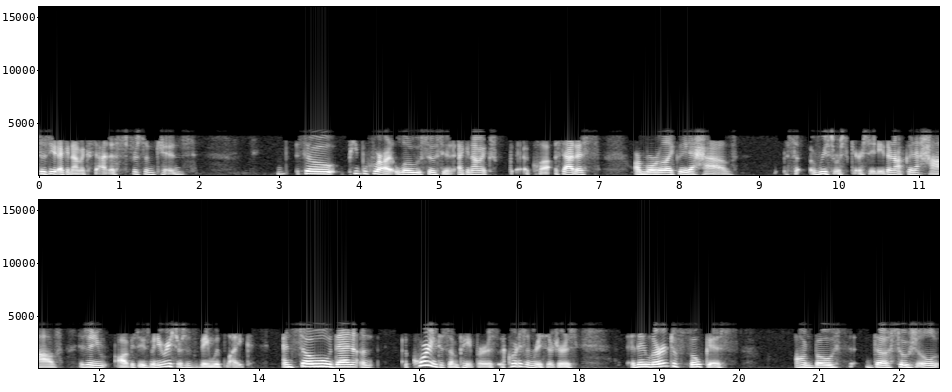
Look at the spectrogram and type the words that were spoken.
socioeconomic status for some kids. So people who are at low socioeconomic status are more likely to have resource scarcity. They're not going to have as many, obviously, as many resources as they would like. And so then, uh, according to some papers, according to some researchers, they learn to focus on both the social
